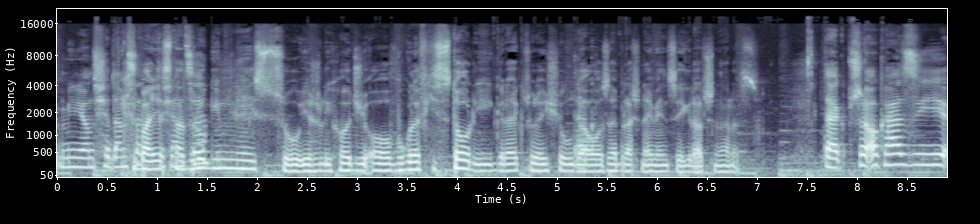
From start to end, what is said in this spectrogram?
milion siedemset Chyba jest tysięcy? na drugim miejscu, jeżeli chodzi o w ogóle w historii grę, której się udało tak. zebrać najwięcej graczy naraz. Tak, przy okazji, e,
